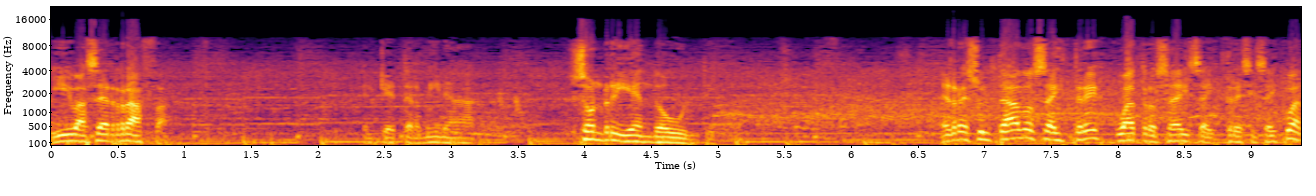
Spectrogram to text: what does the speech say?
iba a ser Rafa el que termina sonriendo último. El resultado 6-3, 4-6, 6-3 y 6-4.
